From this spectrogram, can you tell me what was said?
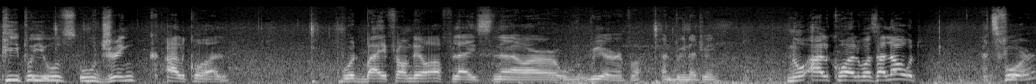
people use who drink alcohol would buy from the off license or wherever and bring a drink. No alcohol was allowed. That's four.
